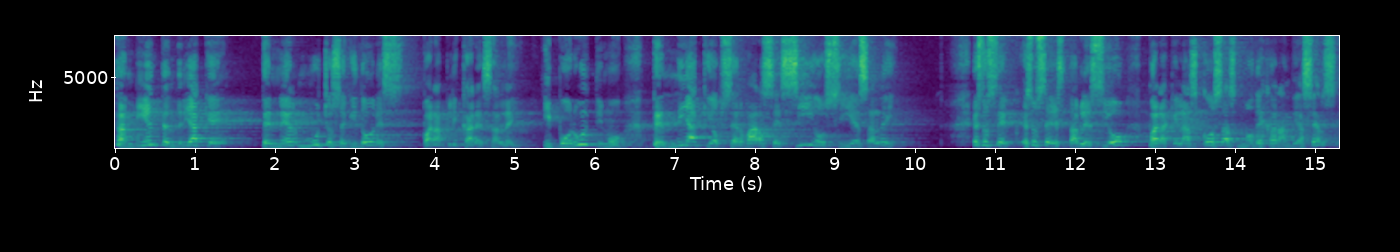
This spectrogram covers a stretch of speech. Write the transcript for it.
También tendría que tener muchos seguidores para aplicar esa ley. Y por último, tenía que observarse sí o sí esa ley. Eso se, eso se estableció para que las cosas no dejaran de hacerse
